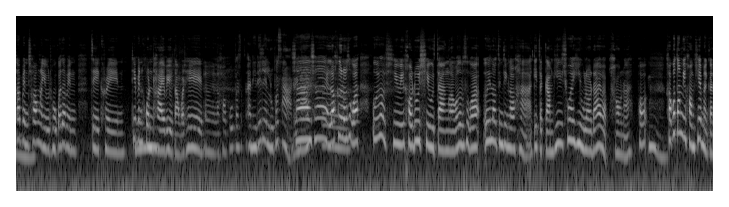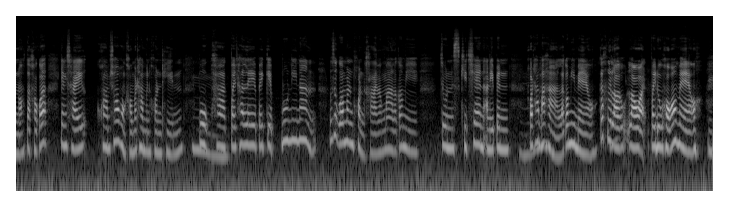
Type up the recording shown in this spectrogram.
ถ้าเป็นช่องใน YouTube ก็จะเป็น J Crane ที่เป็นคนไทยไปอยู่ต่างประเทศ เออแล้วเขาพูดภาษาอันนี้ได้เรียนรู้ภาษาด้วยนะใช่ใช่เแล้วคือรู้สึกว่าอุ้ยแบบชีวิตเขาดูชิลจัง เราก็จะรู้สึกว่าเอ้ยเราจริง ๆ เราหากิจกรรมที่ช่วยฮิลเราได้แบบเขานะ เพราะอืมเขาก็ต้องมีความเครียดเหมือนกันเนาะแต่เขาก็ยังใช้ความชอบของเขามาทำเป็นคอนเทนต์อืมปลูกผักไปทะเลไปเก็บนู่นนี่นั่น รู้สึกว่ามันผ่อนคลายมากๆ แล้วก็มีจุนส์คิทเช่นอันนี้เป็นเขาทำอาหารแล้วก็มีแมว ก็คือเราเราอะไปดูเพราะว่าแมวอื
